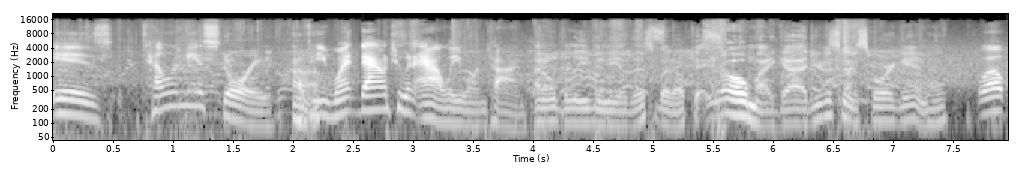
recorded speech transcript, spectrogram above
is telling me a story of Uh-huh. he went down to an alley one time. I don't believe any of this, but okay. Oh my God, you're just gonna score again, huh? Well,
